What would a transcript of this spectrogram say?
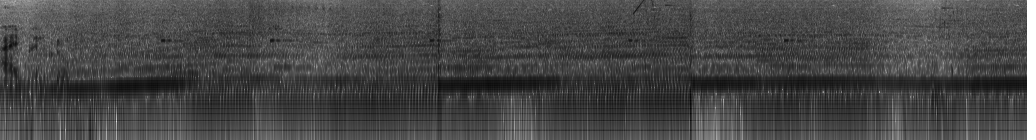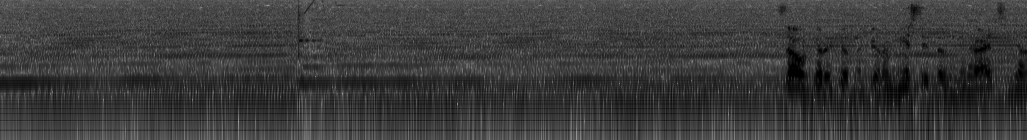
Ай, блин, был. Заубер идет на первом месте, это мне нравится. Я,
